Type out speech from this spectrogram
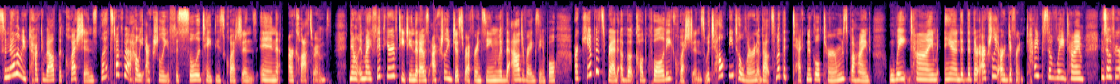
So, now that we've talked about the questions, let's talk about how we actually facilitate these questions in our classrooms. Now, in my fifth year of teaching, that I was actually just referencing with the algebra example, our campus read a book called Quality Questions, which helped me to learn about some of the technical terms behind wait time and that there actually are different types of wait time. And so, if you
